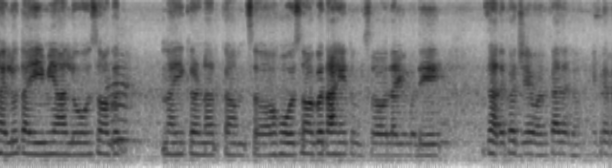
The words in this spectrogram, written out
हॅलो ताई मी आलो. स्वागत नाही करणार का आमचं? हो स्वागत आहे तुमचं लाईव्हमध्ये झालं का जेवण? काय झालं? इकडे.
